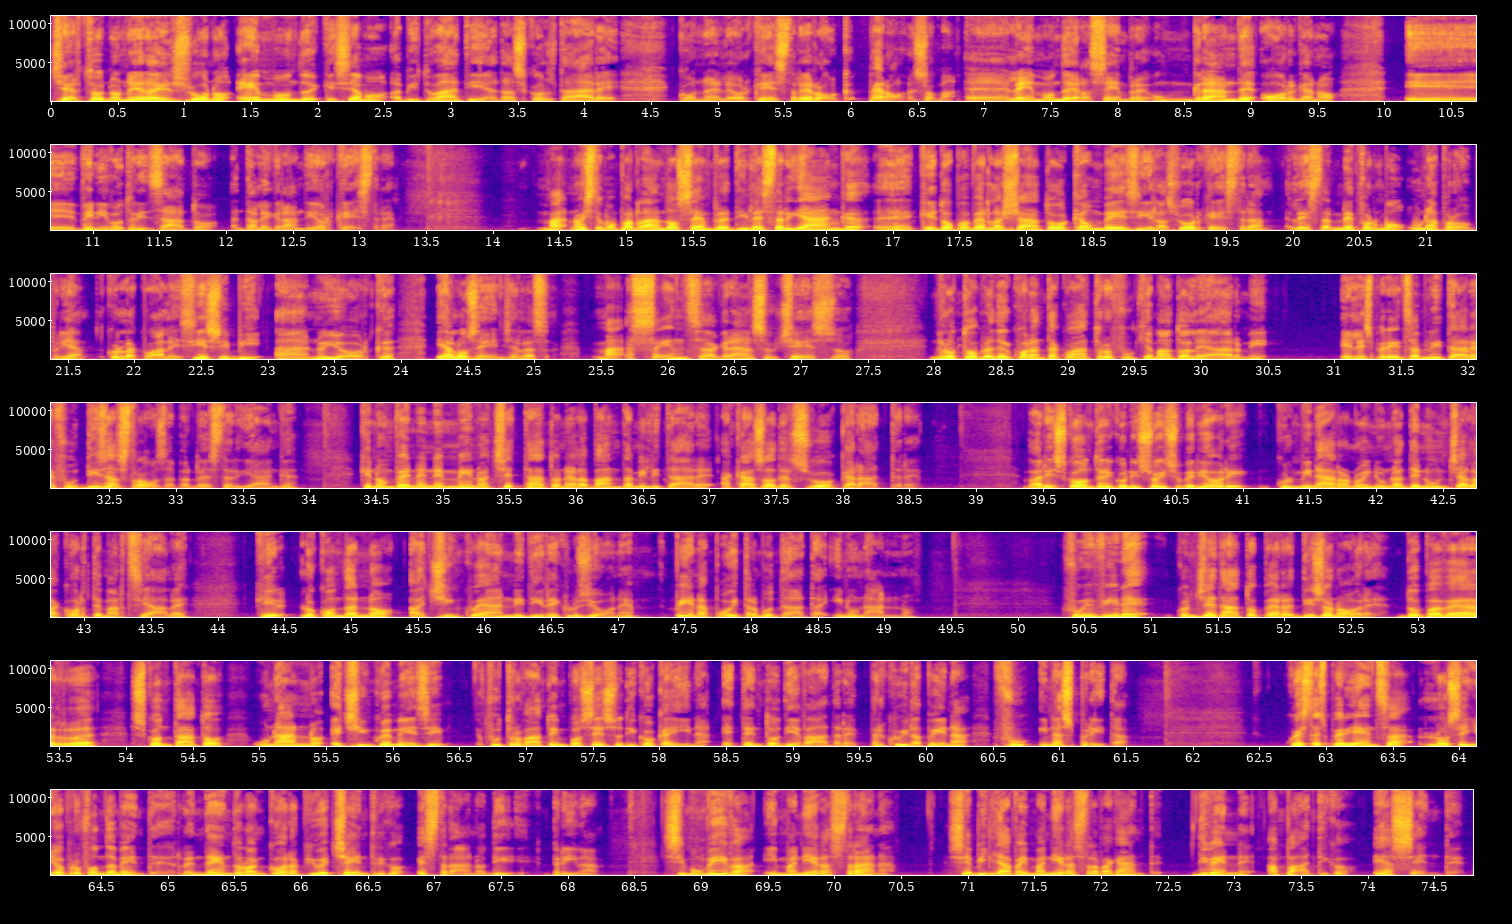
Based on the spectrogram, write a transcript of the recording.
Certo non era il suono Hammond che siamo abituati ad ascoltare con le orchestre rock, però insomma eh, l'Hammond era sempre un grande organo e veniva utilizzato dalle grandi orchestre. Ma noi stiamo parlando sempre di Lester Young, eh, che dopo aver lasciato Count Basie e la sua orchestra, Lester ne formò una propria con la quale si esibì a New York e a Los Angeles, ma senza gran successo. Nell'ottobre del 44 fu chiamato alle armi e l'esperienza militare fu disastrosa per Lester Young, che non venne nemmeno accettato nella banda militare a causa del suo carattere. Vari scontri con i suoi superiori culminarono in una denuncia alla corte marziale che lo condannò a cinque anni di reclusione, pena poi tramutata in un anno. Fu infine congedato per disonore dopo aver scontato un anno e cinque mesi fu trovato in possesso di cocaina e tentò di evadere, per cui la pena fu inasprita. Questa esperienza lo segnò profondamente, rendendolo ancora più eccentrico e strano di prima. Si muoveva in maniera strana, si abbigliava in maniera stravagante, divenne apatico e assente.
